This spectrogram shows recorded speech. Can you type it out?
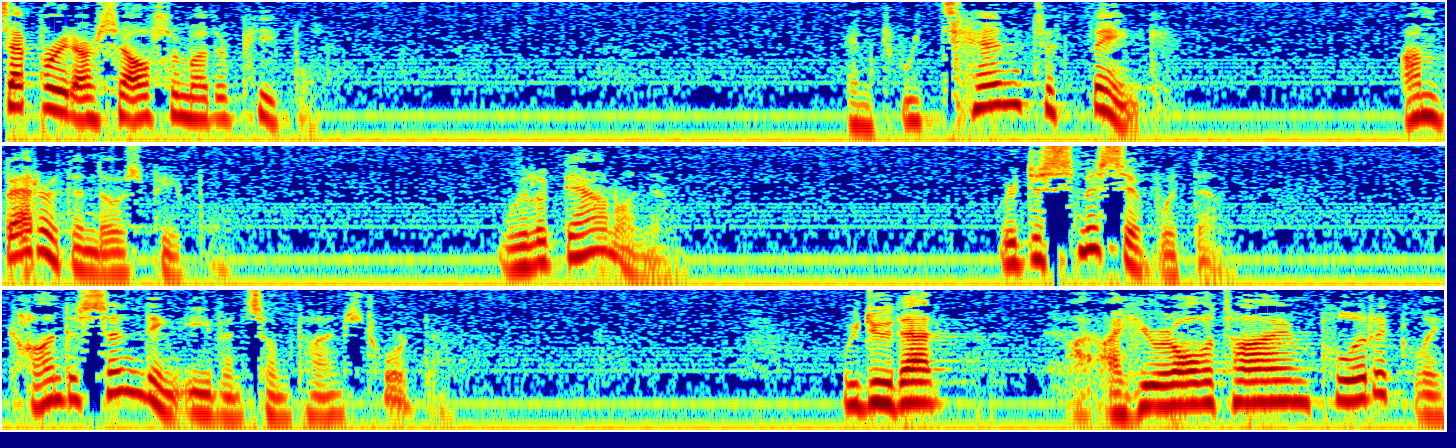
separate ourselves from other people. And we tend to think, I'm better than those people. We look down on them. We're dismissive with them, condescending even sometimes toward them. We do that, I hear it all the time politically.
